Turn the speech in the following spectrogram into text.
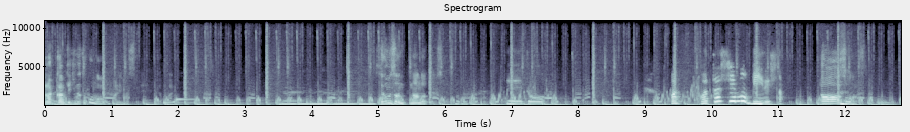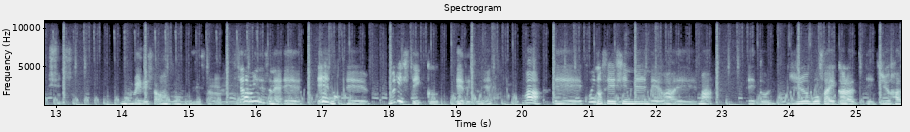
楽観的なところもありますね。やっぱり。うーん瀬上さん何だったんですか？えっ、と、あ、私も B でした。ああ、そうなんですね。一緒でした。うん B でした。うんうん、B でした。えーちなみにですね、えー A の、えー無理していく A ですね、は、えー恋の精神年齢は、えーまあ、えっ、と、15歳からえー18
